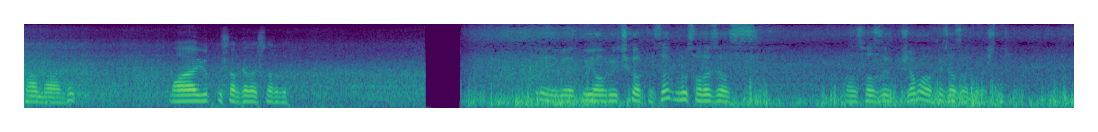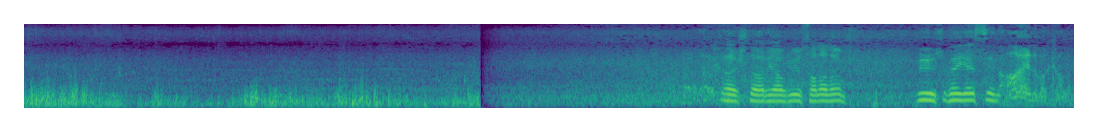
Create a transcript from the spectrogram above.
Tam aldık. Bayağı yutmuş arkadaşlar bu. Evet bu yavruyu çıkartırsak bunu salacağız. Az fazla yutmuş ama bakacağız arkadaşlar. Arkadaşlar yavruyu salalım. Büyüsüne gelsin. Haydi bakalım.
